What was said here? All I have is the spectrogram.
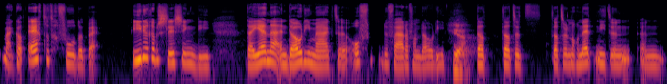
maar ik had echt het gevoel dat bij iedere beslissing die Diana en Dodi maakten, of de vader van Dodi, ja. dat, dat, het, dat er nog net niet een, een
